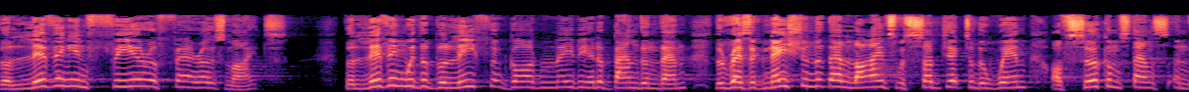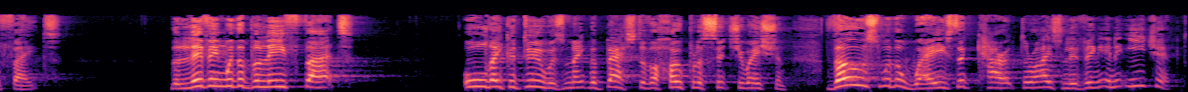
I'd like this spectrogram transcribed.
the living in fear of Pharaoh's might, the living with the belief that God maybe had abandoned them, the resignation that their lives were subject to the whim of circumstance and fate, the living with the belief that all they could do was make the best of a hopeless situation. Those were the ways that characterized living in Egypt.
